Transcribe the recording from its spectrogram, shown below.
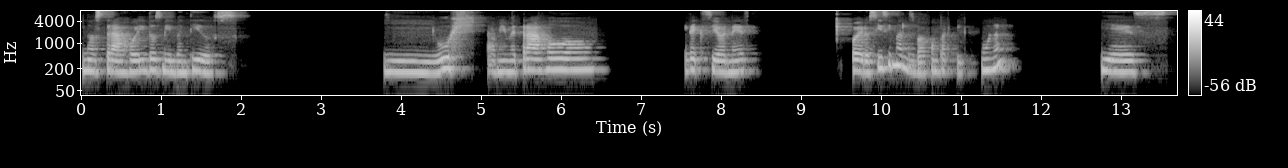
nos trajo el 2022? Y uy, a mí me trajo lecciones poderosísimas, les voy a compartir una. Y es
